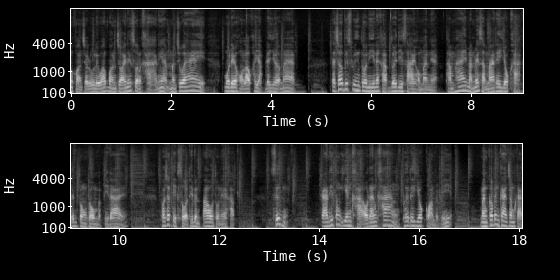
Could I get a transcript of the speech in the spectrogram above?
มาก่อนจะรู้เลยว่าบอลจอยในส่วนขาเนี่ยมันช่วยให้โมเดลของเราขยับได้เยอะมาก แต่เจ้าบิสวิงตัวนี้นะครับด้วยดีไซน์ของมันเนี่ยทำให้มันไม่สามารถที่ยกขาขึ้นตรงๆแบบนี้ได้ เพราะจะติดส่วนที่เป็นเป้าตรงนี้ครับ ซึ่งการที่ต้องเอียงขาเอาด้านข้าง เพื่อได้ยกก่อนแบบนี้ มันก็เป็นการจำกัด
